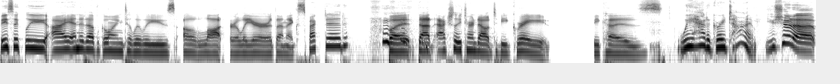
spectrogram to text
basically, I ended up going to Lily's a lot earlier than expected, but that actually turned out to be great because We had a great time. You should have.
